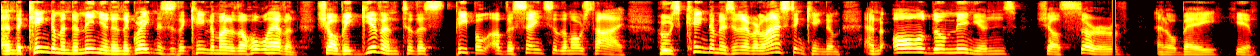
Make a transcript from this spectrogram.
And the kingdom and dominion and the greatness of the kingdom under the whole heaven shall be given to the people of the saints of the Most High, whose kingdom is an everlasting kingdom, and all dominions shall serve and obey him.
